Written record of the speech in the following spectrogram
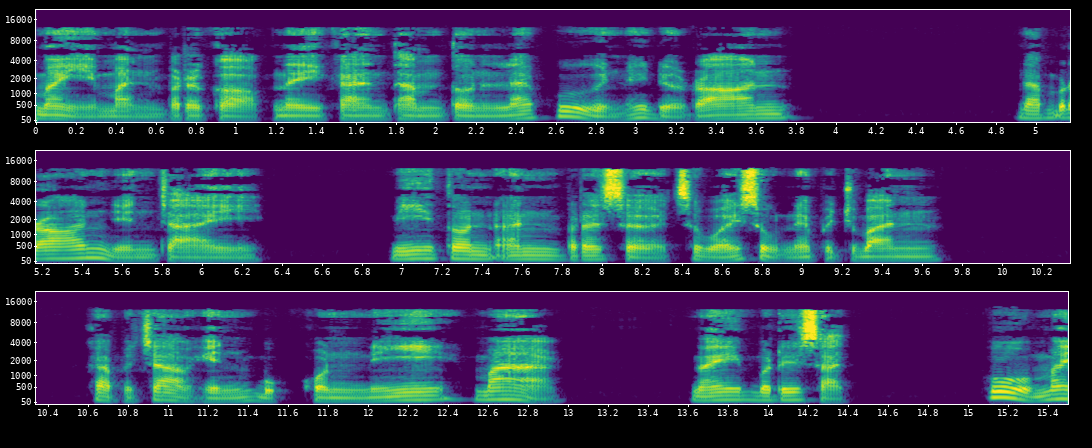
ไม่มันประกอบในการทำตนและผู้อื่นให้เดือดร้อน ดับร้อนเย็นใจ มีตนอันประเสริฐสวยสุขในปัจจุบัน ข้าพเจ้าเห็นบุคคลนี้มาก ในบริษัท ผู้ไม่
